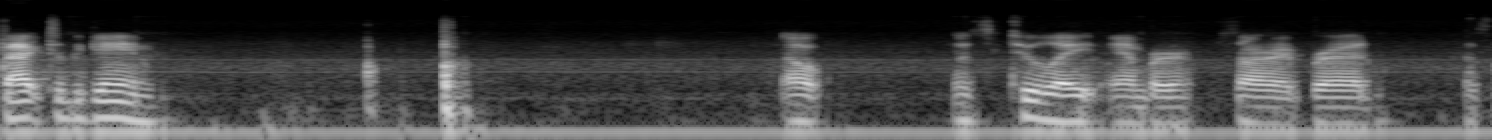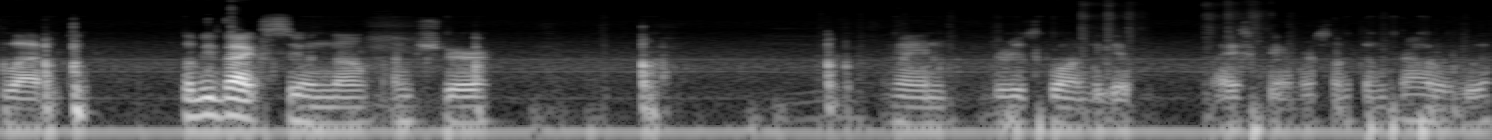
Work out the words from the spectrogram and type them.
Back to the game. Oh, it's too late, Amber. Sorry, Brad has left. He'll be back soon, though, I'm sure. I mean, we're just going to get ice cream or something, probably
